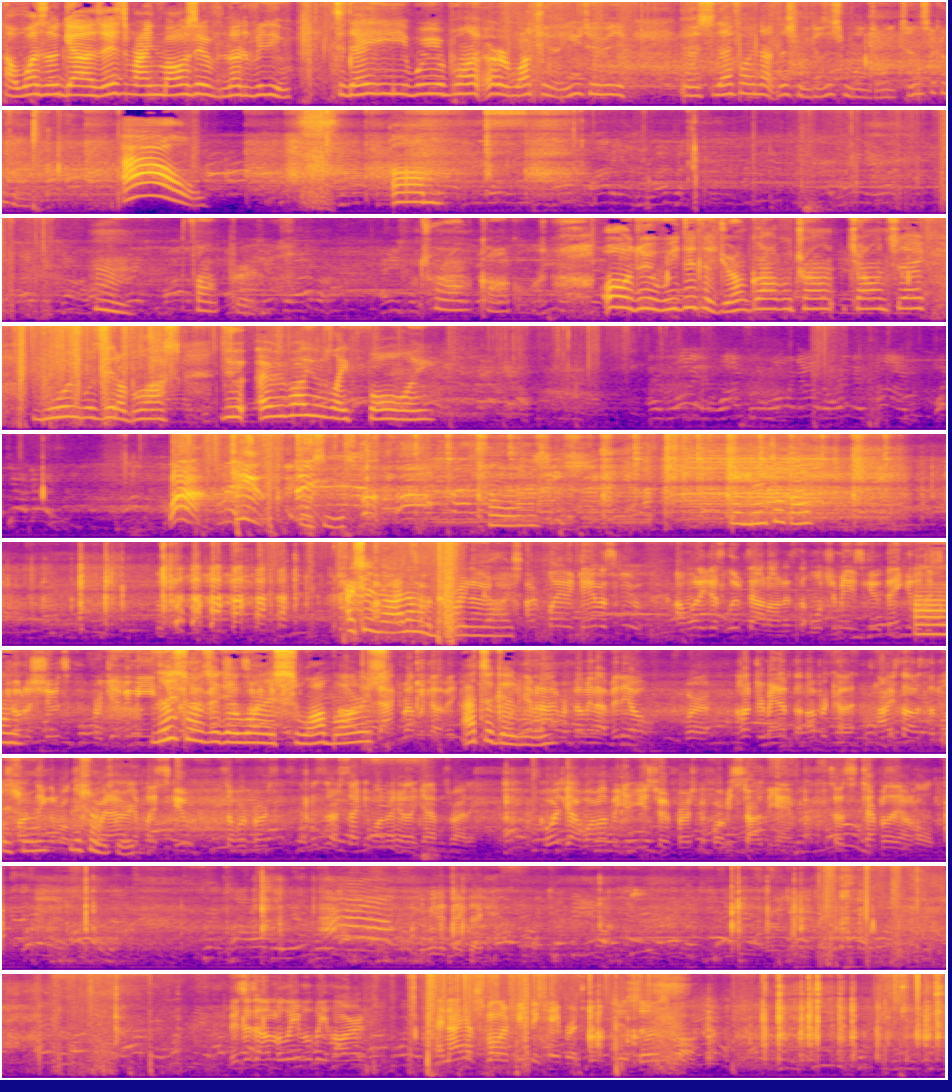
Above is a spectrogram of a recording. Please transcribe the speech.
Uh, what's up guys, it's Ryan Balls here with another video. Today we're playing or watching a YouTube video. And it's definitely not this one because this one's only 10 seconds long. Ow! Um Hmm. Funk Burgers. Drunk goggles. Oh dude, we did the drunk goggle challenge today boy, was it a blast. Dude, everybody was like falling. One, two, three. Let's see this. How long is this? One minute, okay. Actually, no, I don't want to bore you guys. I'm playing a game of Scoot he just looped out on. It's the Ultra Mini Scoot. Thank you to Um, Dakota Shoots for giving me This one's a good dimensions so I one, is swap uh, bars. exact replica of it. That's a good Him and I one. filming that video where Hunter made up the uppercut. I thought it was the most This fun one? thing in the world. This one's and I are good. play so we're versus. And this is our second one right here that Gavin's riding. Corey's got to warm up and get used to it first before we start the game. So it's temporarily on hold. Give me the tic tac. This is unbelievably hard, and I have smaller feet than Capron. It's so small.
